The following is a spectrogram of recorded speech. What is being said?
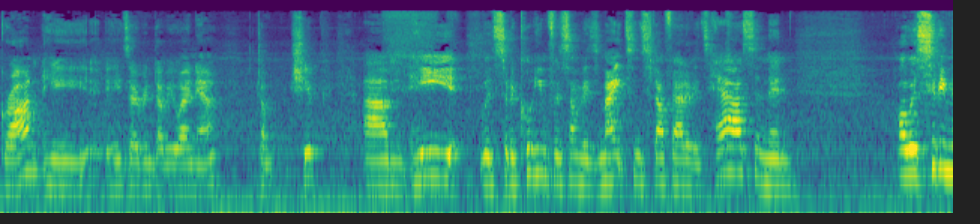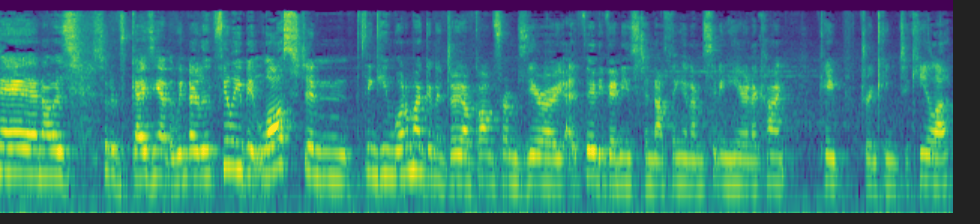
grant. He he's over in WA now, jump ship. Um, he was sort of cooking for some of his mates and stuff out of his house, and then I was sitting there and I was sort of gazing out the window, feeling a bit lost and thinking, what am I going to do? I've gone from zero at 30 venues to nothing, and I'm sitting here and I can't keep drinking tequila.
